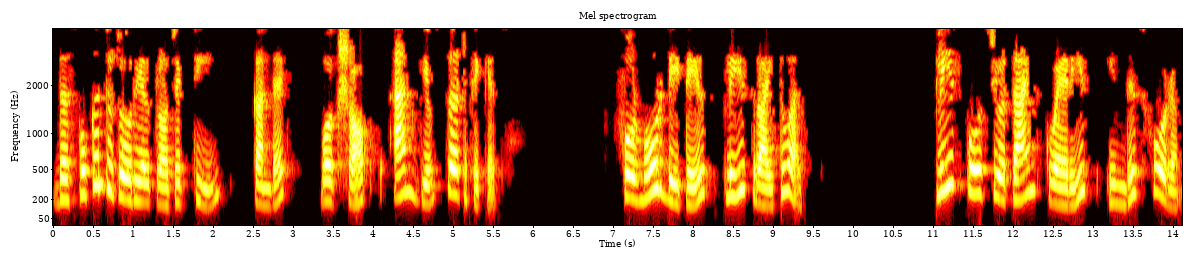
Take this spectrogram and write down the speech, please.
The Spoken Tutorial Project team conducts workshops and gives certificates. For more details, please write to us. Please post your timed queries in this forum.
